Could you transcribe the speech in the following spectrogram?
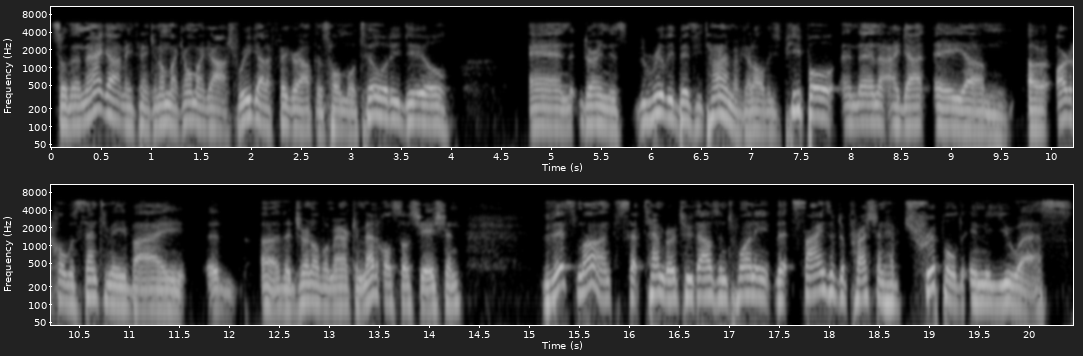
So then that got me thinking, I'm like, oh my gosh, we got to figure out this whole motility deal. And during this really busy time, I've got all these people, and then I got a, um, a article was sent to me by uh, uh, the Journal of American Medical Association this month, September 2020, that signs of depression have tripled in the U.S.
